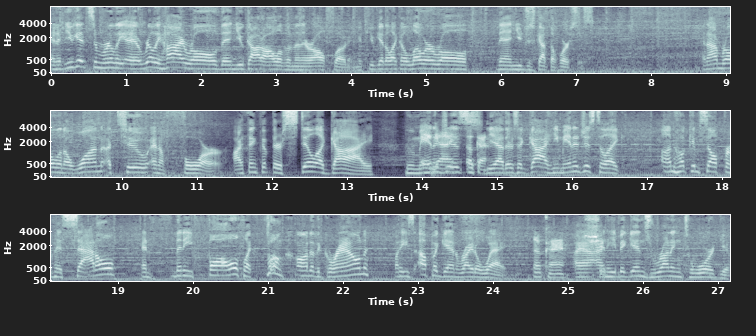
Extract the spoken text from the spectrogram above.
and if you get some really a really high roll, then you got all of them, and they're all floating. If you get like a lower roll, then you just got the horses. And I'm rolling a one, a two, and a four. I think that there's still a guy who guy, manages. okay. Yeah, there's a guy. He manages to like unhook himself from his saddle, and then he falls like thunk onto the ground. But he's up again right away. Okay. Uh, and he begins running toward you.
